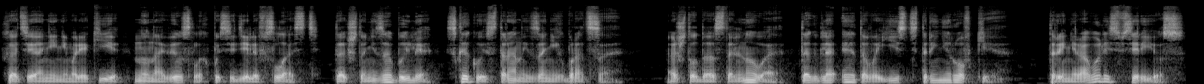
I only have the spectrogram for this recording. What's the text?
Хотя они не моряки, но на веслах посидели в сласть, так что не забыли, с какой стороны за них браться. А что до остального, так для этого есть тренировки. Тренировались всерьез.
